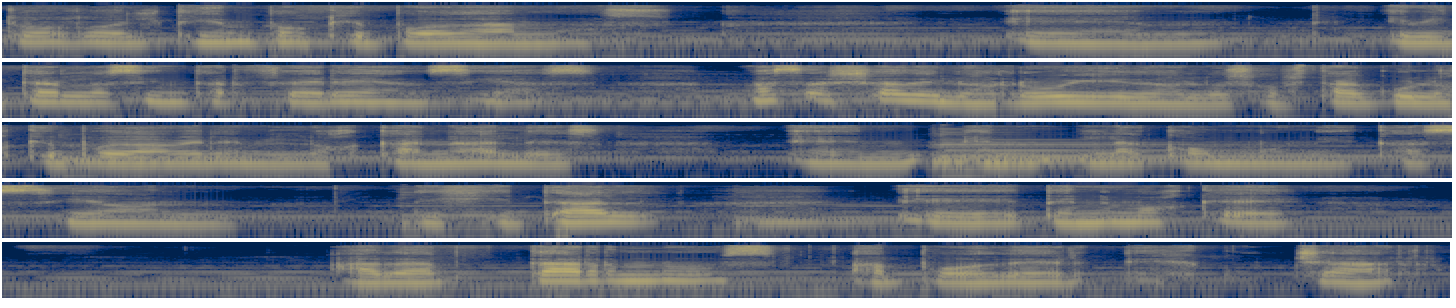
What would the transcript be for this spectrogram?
todo el tiempo que podamos. Eh, evitar las interferencias, más allá de los ruidos, los obstáculos que pueda haber en los canales, en, en la comunicación digital, eh, tenemos que adaptarnos a poder escuchar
